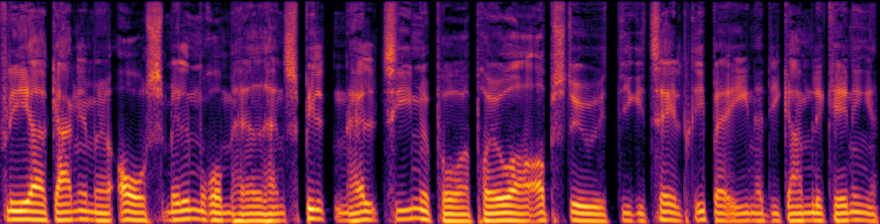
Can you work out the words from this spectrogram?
Flere gange med års mellemrum havde han spildt en halv time på at prøve at opstøve et digitalt rib af en af de gamle kendinge,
